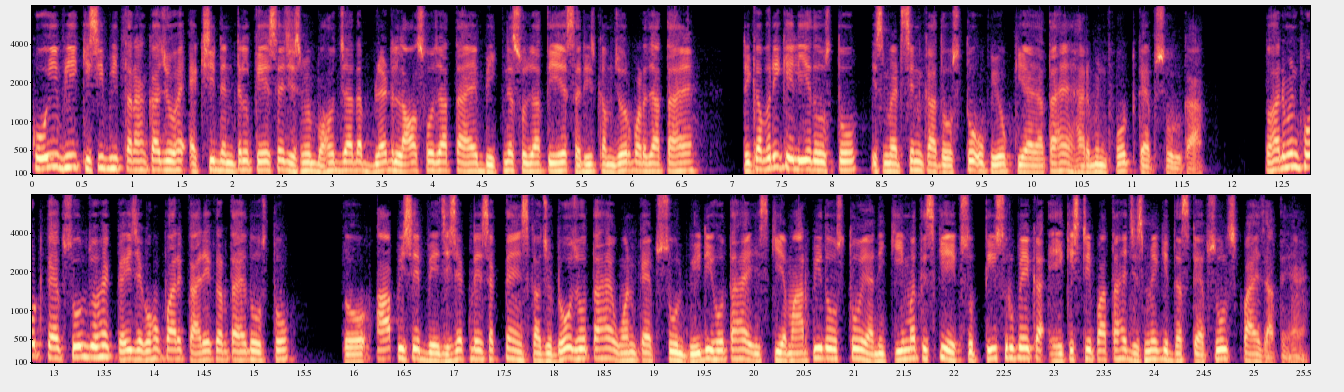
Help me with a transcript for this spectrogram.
कोई भी किसी भी तरह का जो है एक्सीडेंटल केस है, जिसमें बहुत ज़्यादा ब्लड लॉस हो जाता है वीकनेस हो जाती है, शरीर कमज़ोर पड़ जाता है रिकवरी के लिए दोस्तों इस मेडिसिन का दोस्तों उपयोग किया जाता है हर्मिन फोर्ट कैप्सूल का। तो हरमिन फोर्ट कैप्सूल जो है कई जगहों पर कार्य करता है दोस्तों। तो आप इसे बेझिझक ले सकते हैं। इसका जो डोज होता है वन कैप्सूल बीडी होता है। इसकी एमआरपी दोस्तों, यानी कीमत इसकी एक सौ का एक स्टिप आता है, जिसमें कि दस कैप्सूल्स पाए जाते हैं।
